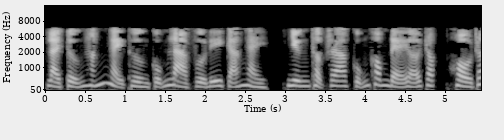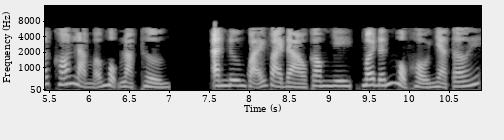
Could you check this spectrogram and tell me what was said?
lại tưởng hắn ngày thường cũng là vừa đi cả ngày, nhưng thật ra cũng không để ở trong, hồ rất khó làm ở một loạt thượng. Anh nương quải vài đào công nhi, mới đến một hộ nhà tới.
